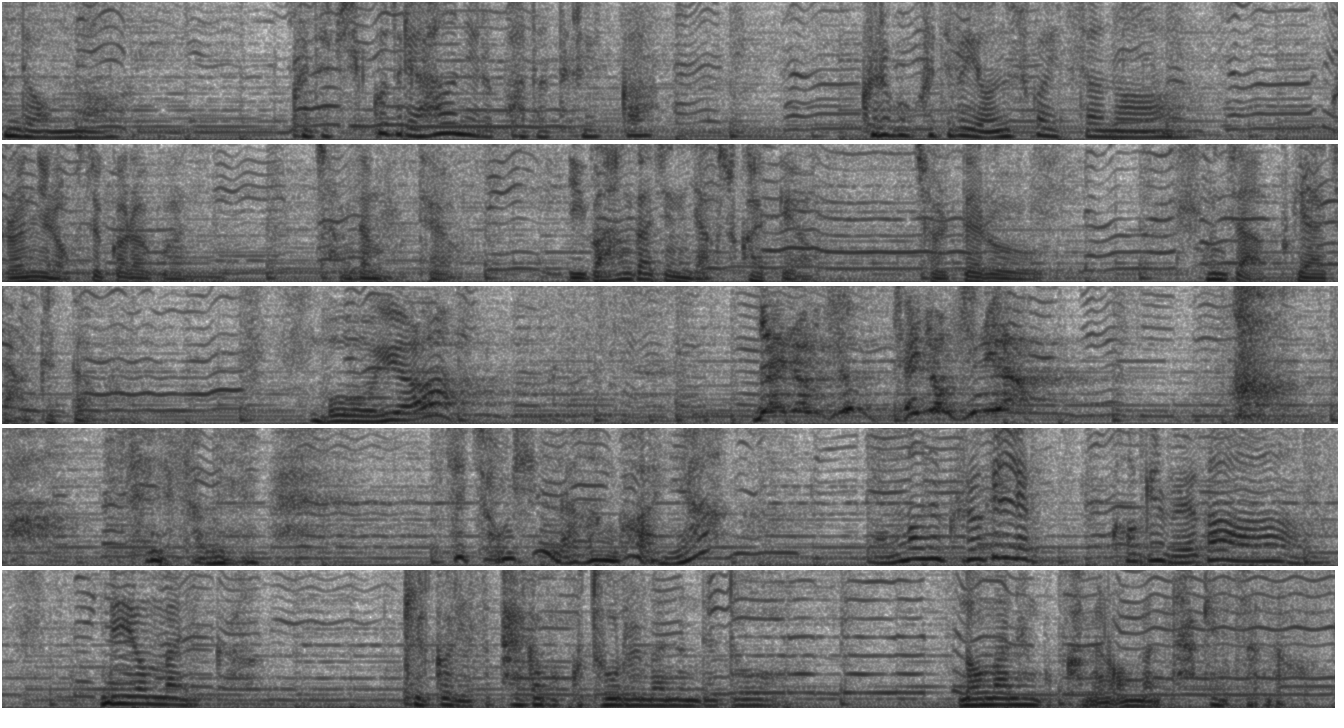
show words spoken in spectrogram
근데 엄마, 그 집 식구들이 하은이를 받아들일까? 그리고 그 집에 연수가 있잖아. 그런 일 없을 거라고는 장담 못해요. 이거 한 가지는 약속할게요. 절대로 혼자 아프게 하지 않겠다고. 뭐야? 내놈 지금 제정신이야? 세상에, 쟤 정신 나간 거 아니야? 엄마는 그러길래 거길 왜 가? 네 엄마니까 길거리에서 발가벗고 돌을 맞는데도 너만 행복하면 엄만 다 괜찮아.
